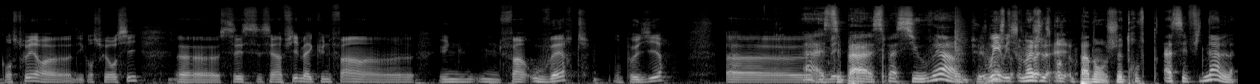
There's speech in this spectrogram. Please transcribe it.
construire, d'y construire aussi? Euh, c'est- un film avec une fin, une fin ouverte, on peut dire. Euh, Ah, mais- c'est pas, c'est pas si ouvert. Oui, oui, moi, je- pardon, je le trouve assez final.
